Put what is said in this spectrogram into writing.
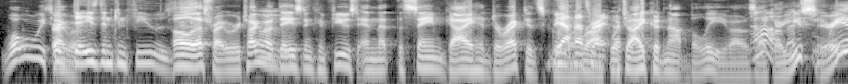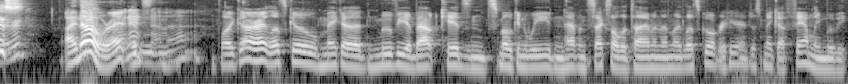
What were we talking Or about? Dazed and Confused. Oh, that's right. We were talking about hmm. Dazed and Confused, and that the same guy had directed School Yeah, of that's Rock, right, which that's I could not believe. I was oh, like, Oh, "Are you serious?" weird. I know, right? I didn't It's know that. like, all right, let's go make a movie about kids and smoking weed and having sex all the time, and then like, let's go over here and just make a family movie.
